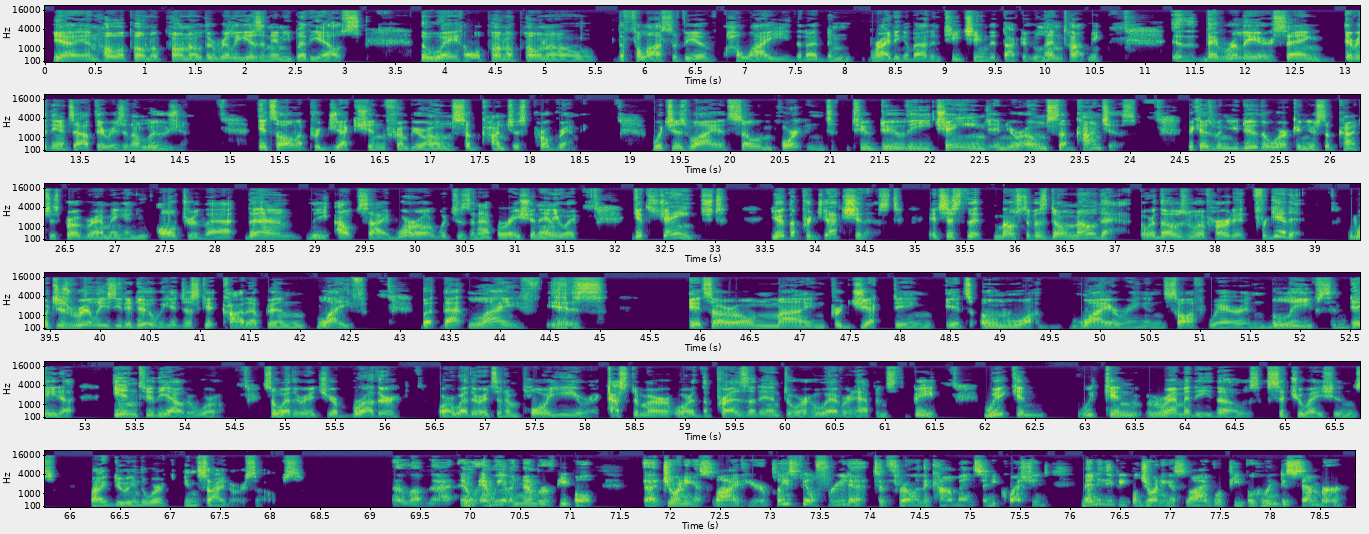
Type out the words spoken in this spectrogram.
Yeah, in Ho'oponopono, there really isn't anybody else. The way Ho'oponopono, the philosophy of Hawaii that I've been writing about and teaching that Dr. Hew Len taught me, they really are saying everything that's out there is an illusion. It's all a projection from your own subconscious programming, which is why it's so important to do the change in your own subconscious. Because when you do the work in your subconscious programming and you alter that, then the outside world, which is an apparition anyway, gets changed. You're the projectionist. It's just that most of us don't know that, or those who have heard it forget it, which is real easy to do. We just get caught up in life. But that life is it's our own mind projecting its own wi- wiring and software and beliefs and data into the outer world. So whether it's your brother or whether it's an employee or a customer or the president or whoever it happens to be, we can we can remedy those situations by doing the work inside ourselves. I love that. And, and we have a number of people uh, joining us live here. Please feel free to, to throw in the comments any questions. Many of the people joining us live were people who in December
